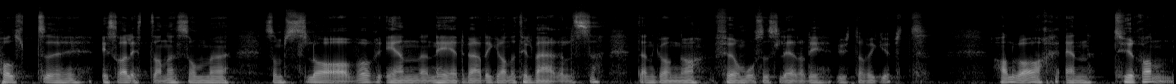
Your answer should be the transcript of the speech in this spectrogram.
holdt eh, israelittene som, som, slaver i en nedverdigende tilværelse den gangen før Moses leder de ut av Egypt. Han var en tyrann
